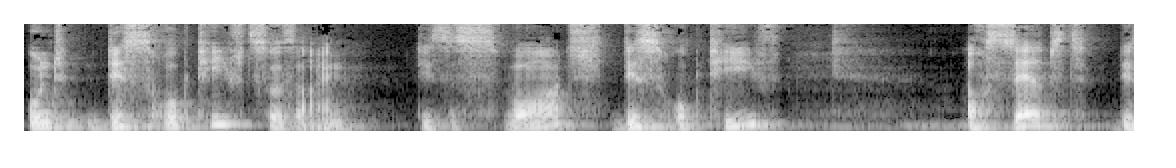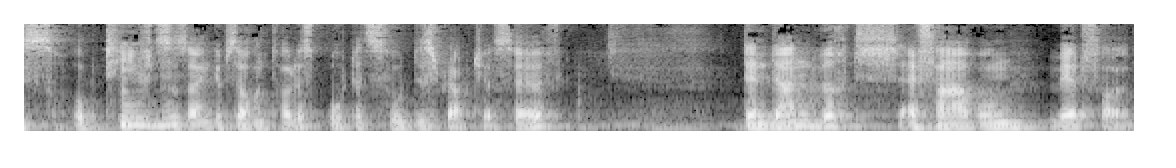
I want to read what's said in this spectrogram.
und disruptiv zu sein. Dieses Wort disruptiv auch selbst disruptiv mhm. zu sein. Gibt es auch ein tolles Buch dazu, Disrupt Yourself. Denn dann wird Erfahrung wertvoll.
